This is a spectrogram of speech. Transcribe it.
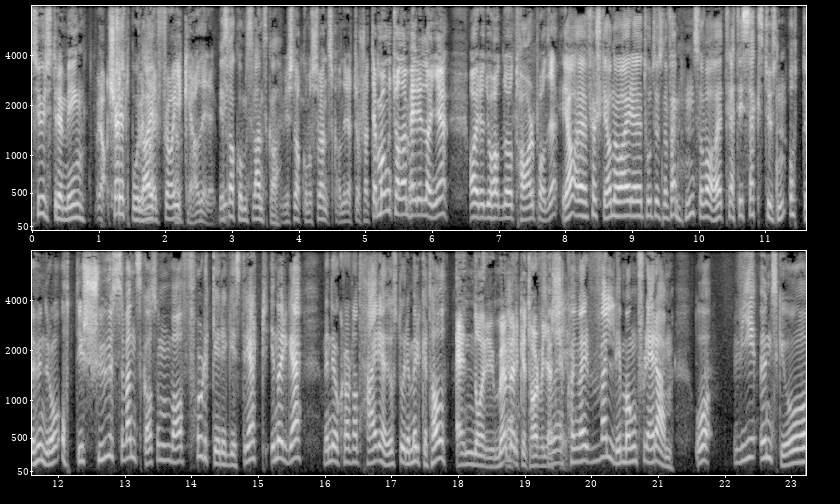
Surstrømming, Ja, kjøttboller. fra Ikea, dere. Vi snakker om svensker. Vi snakker om svenskene, rett og slett. Det er mange av dem her i landet. Are, du hadde noe tall på det? Ja, eh, 1. januar eh, 2015 så var det 36 887 svensker som var folkeregistrert i Norge. Men det er jo klart at her er det jo store mørketall. Enorme mørketall, vil jeg si. Så det kan være veldig mange flere av dem. Og vi ønsker jo å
